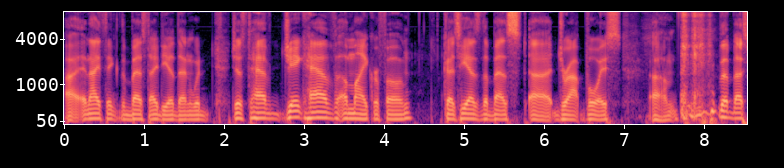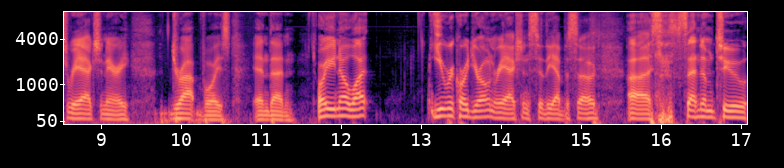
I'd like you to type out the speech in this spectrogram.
Uh, and I think the best idea then would just have Jake have a microphone because he has the best uh, drop voice, um, the best reactionary drop voice, and then, or you know what? you record your own reactions to the episode. Uh, send them to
